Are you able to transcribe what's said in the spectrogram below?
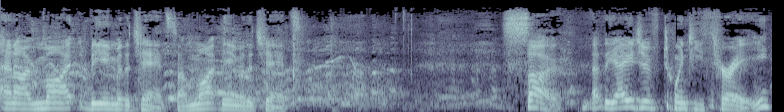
and I might be in with a chance. I might be in with a chance. So, at the age of 23,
